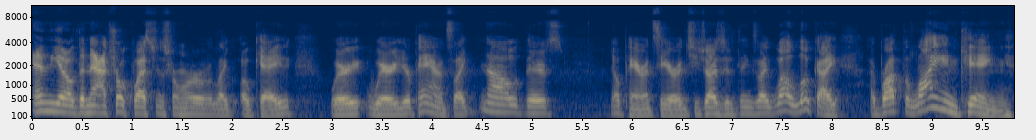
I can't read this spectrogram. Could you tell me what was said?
and you know the natural questions from her are like, okay, where where are your parents? Like, no, there's no parents here. And she tries to do things like, well, look, I I brought the Lion King,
